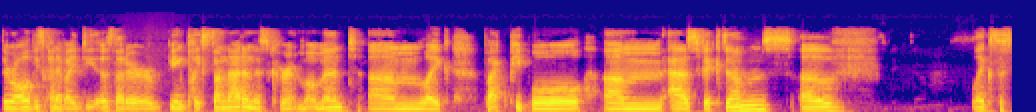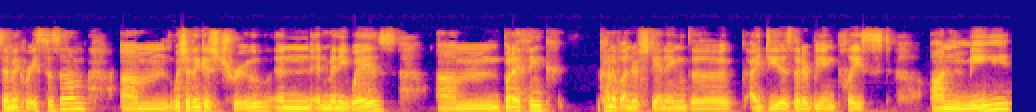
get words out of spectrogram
there are all these kind of ideas that are being placed on that in this current moment um, like black people um, as victims of like systemic racism um, which i think is true in in many ways um, but i think kind of understanding the ideas that are being placed on me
